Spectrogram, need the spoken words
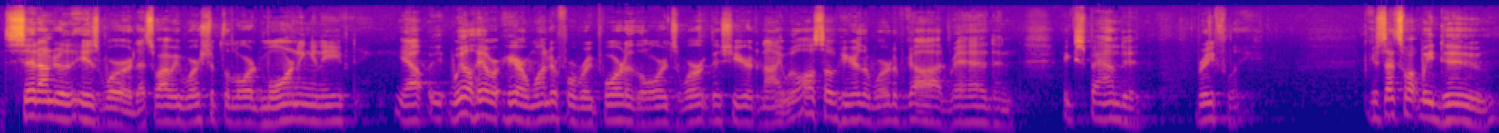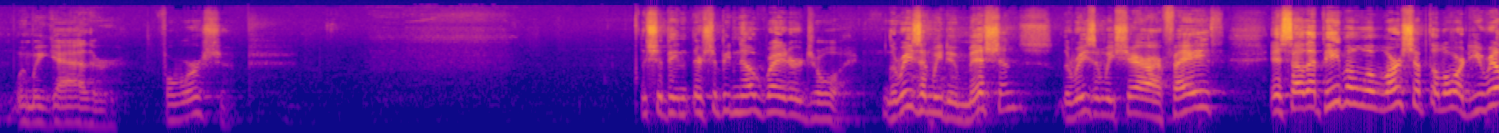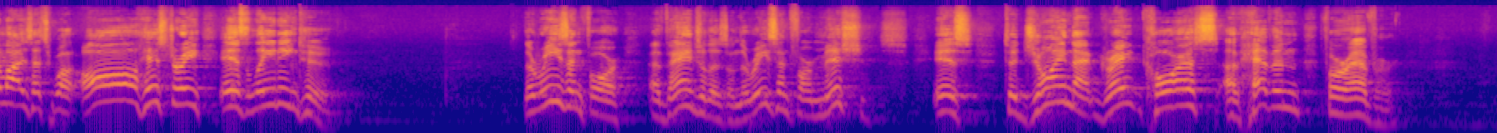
Sit under His word. That's why we worship the Lord morning and evening. Yeah, we'll hear, hear a wonderful report of the Lord's work this year tonight. We'll also hear the Word of God read and expounded briefly. Because that's what we do when we gather for worship. There should be, there should be no greater joy. The reason we do missions, the reason we share our faith, is so that people will worship the Lord. You realize that's what all history is leading to. The reason for evangelism, the reason for missions, is to join that great chorus of heaven forever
